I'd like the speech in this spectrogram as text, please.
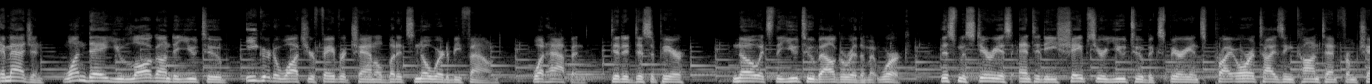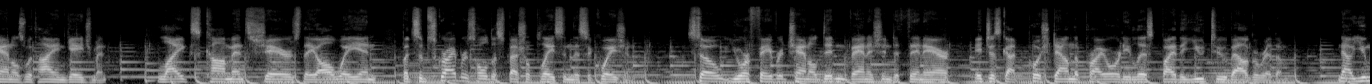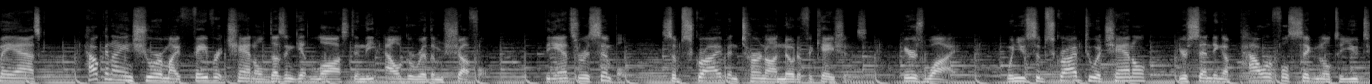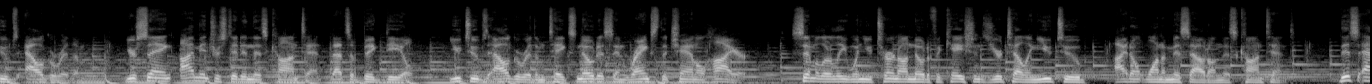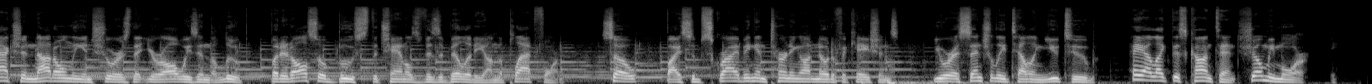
Imagine, one day you log onto YouTube, eager to watch your favorite channel but it's nowhere to be found. What happened? Did it disappear? No, it's the YouTube algorithm at work. This mysterious entity shapes your YouTube experience prioritizing content from channels with high engagement. Likes, comments, shares, they all weigh in, but subscribers hold a special place in this equation. So, your favorite channel didn't vanish into thin air, it just got pushed down the priority list by the YouTube algorithm. Now you may ask, how can I ensure my favorite channel doesn't get lost in the algorithm shuffle? The answer is simple. Subscribe and turn on notifications. Here's why. When you subscribe to a channel, you're sending a powerful signal to YouTube's algorithm. You're saying, I'm interested in this content, that's a big deal. YouTube's algorithm takes notice and ranks the channel higher. Similarly, when you turn on notifications you're telling YouTube, I don't want to miss out on this content. This action not only ensures that you're always in the loop, but it also boosts the channel's visibility on the platform. So, by subscribing and turning on notifications, you are essentially telling YouTube, hey I like this content, show me more.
